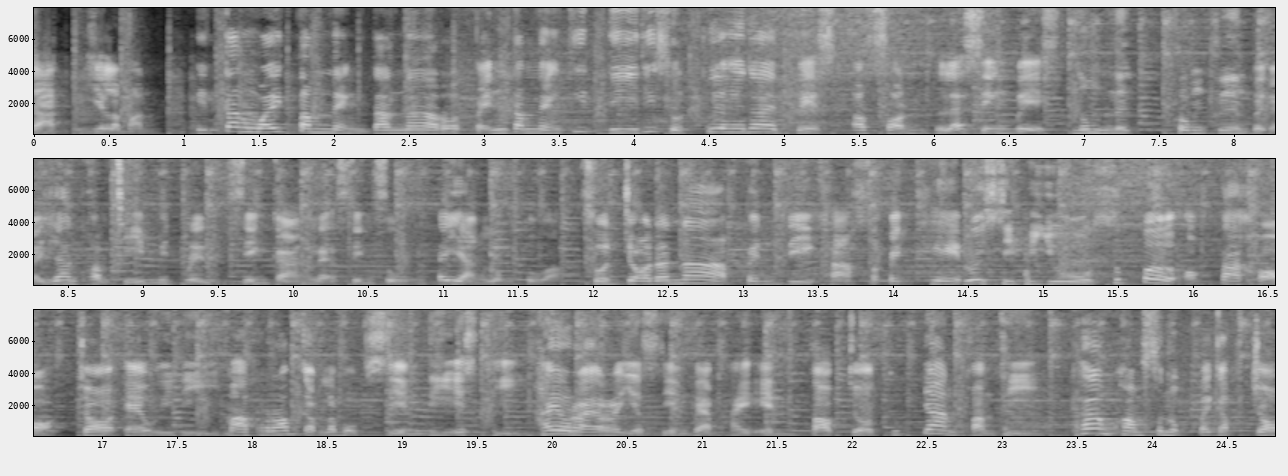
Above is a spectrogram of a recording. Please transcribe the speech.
จากเยอรมัน ติดตั้งไว้ตำแหน่งด้านหน้ารถ เป็นตำแหน่งที่ดีที่สุดเพื่อให้ได้เบสอัพฟอนและเสียงเบสนุ่มลึกคลุมกลืนไปกับย่านความถี่มิดเรนเสียงกลางและเสียงสูงได้อย่างลงตัว ส่วนจอด้านหน้าเป็นดีคาสเปคเทพด้วย CPU Super Octa Core จอ LED มาพร้อมกับระบบเสียง DSP ให้รายละเอียดเสียงแบบไฮเอ็นตอบโจทย์ทุกย่านความถี่ เพิ่มความสนุกไปกับจอ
